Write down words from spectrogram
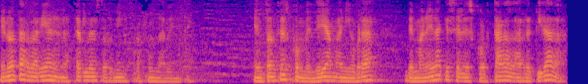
que no tardarían en hacerles dormir profundamente. Entonces convendría maniobrar de manera que se les cortara la retirada,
